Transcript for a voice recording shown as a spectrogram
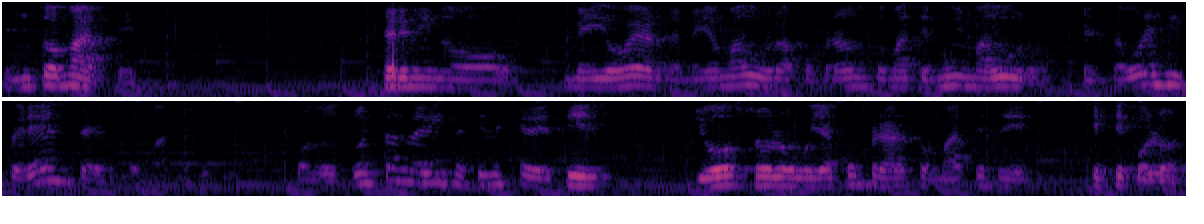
un tomate término medio verde, medio maduro, a comprar un tomate muy maduro. El sabor es diferente del tomate. Cuando tú estandarizas, tienes que decir, yo solo voy a comprar tomates de este color.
